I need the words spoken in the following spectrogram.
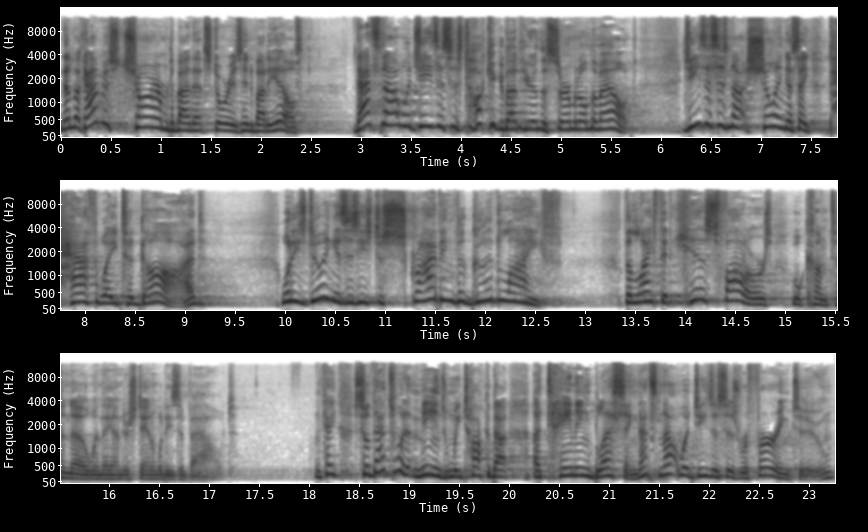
Now, look, I'm as charmed by that story as anybody else. That's not what Jesus is talking about here in the Sermon on the Mount. Jesus is not showing us a pathway to God. What he's doing is, is he's describing the good life, the life that his followers will come to know when they understand what he's about. Okay, so that's what it means when we talk about attaining blessing. That's not what Jesus is referring to.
